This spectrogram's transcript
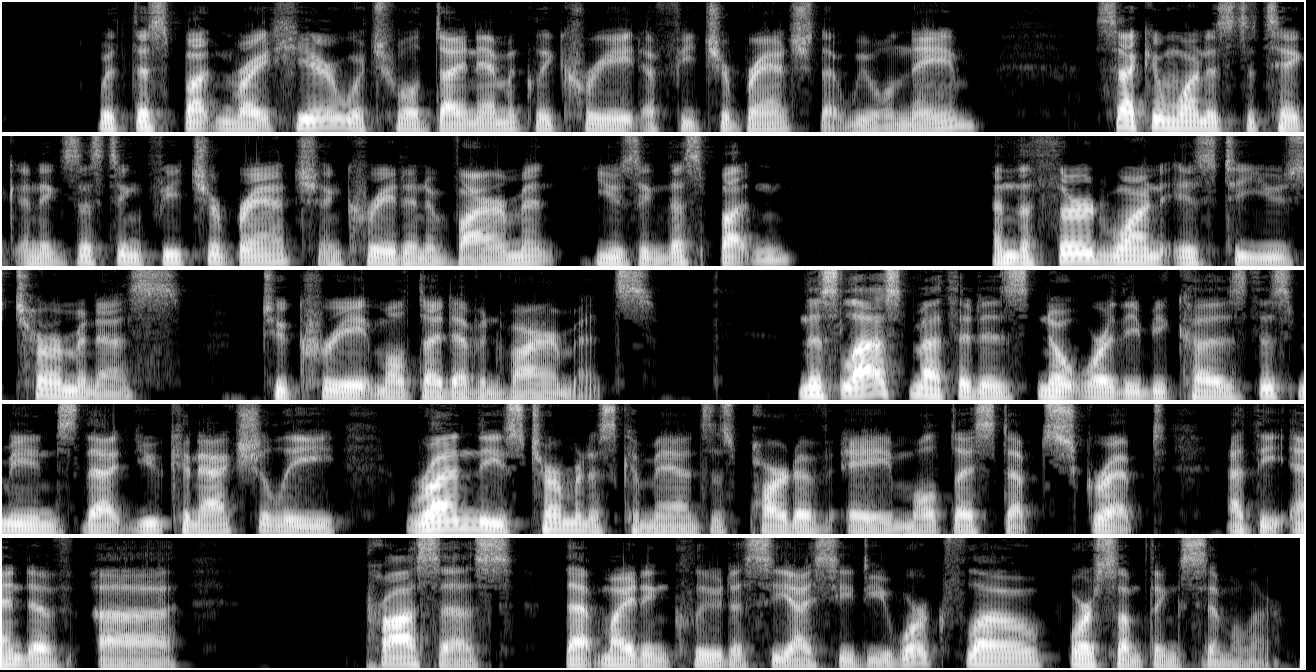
with this button right here, which will dynamically create a feature branch that we will name. Second one is to take an existing feature branch and create an environment using this button. And the third one is to use Terminus to create multi-dev environments. this last method is noteworthy because this means that you can actually run these terminus commands as part of a multi-step script at the end of a process that might include a CI/CD workflow or something similar.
